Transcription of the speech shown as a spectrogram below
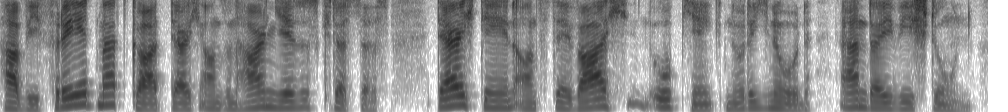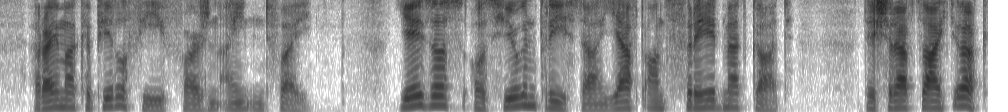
haben wir Fried mit Gott durch unseren Herrn Jesus Christus, durch den uns der Weg upjink nur die Gnade, an der wir stehen. Römer Kapitel 4, Versen 1 und 2. Jesus als hohen Priester jaft uns Fried mit Gott. De Schrift sagt ook,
